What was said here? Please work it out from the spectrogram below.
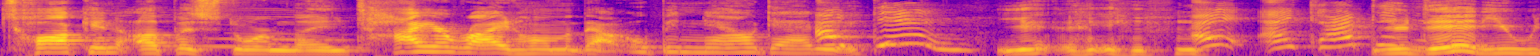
talking up a storm the entire ride home about open now, Daddy. I did. Yeah. I, I talked You did. You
